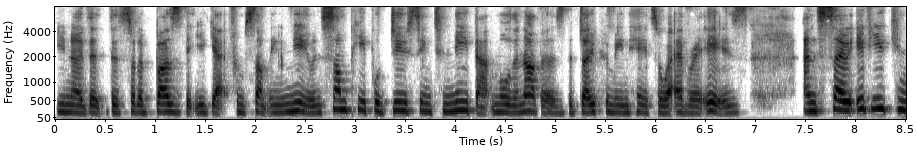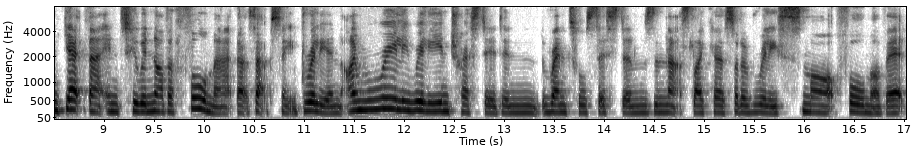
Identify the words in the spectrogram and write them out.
you know the, the sort of buzz that you get from something new and some people do seem to need that more than others the dopamine hit or whatever it is. And so if you can get that into another format that's absolutely brilliant. I'm really really interested in rental systems and that's like a sort of really smart form of it.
